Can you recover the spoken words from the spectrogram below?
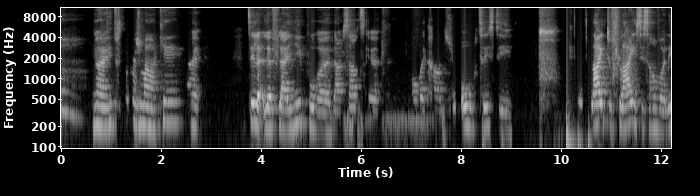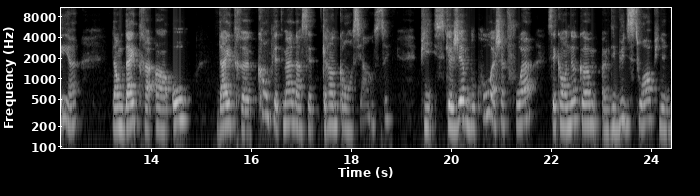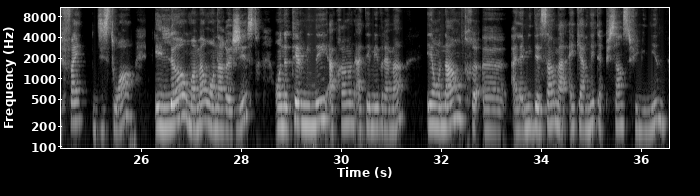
ah! c'est tout ça que je manquais. Ouais. Tu sais, le, le flyer pour, euh, dans le sens que on va être rendu haut, tu sais, c'est fly to fly, c'est s'envoler, hein. Donc, d'être en haut, d'être complètement dans cette grande conscience. Puis ce que j'aime beaucoup à chaque fois, c'est qu'on a comme un début d'histoire puis une fin d'histoire. Et là, au moment où on enregistre, on a terminé Apprendre à t'aimer vraiment et on entre euh, à la mi-décembre à incarner ta puissance féminine.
